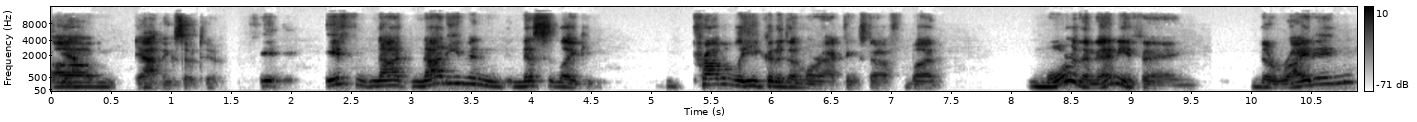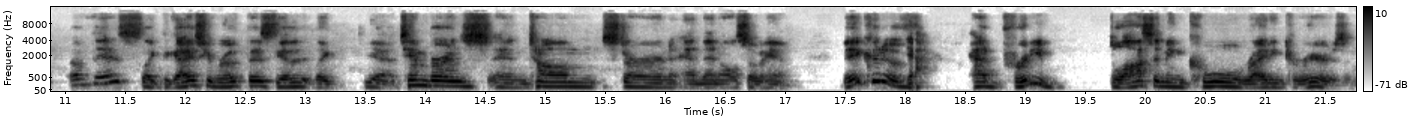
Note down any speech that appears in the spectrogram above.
Yeah. um yeah, I think so too. i- if not not even necessarily like probably he could have done more acting stuff but more than anything the writing of this like the guys who wrote this the other like yeah tim burns and tom stern and then also him they could have Yeah. had pretty blossoming cool writing careers and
